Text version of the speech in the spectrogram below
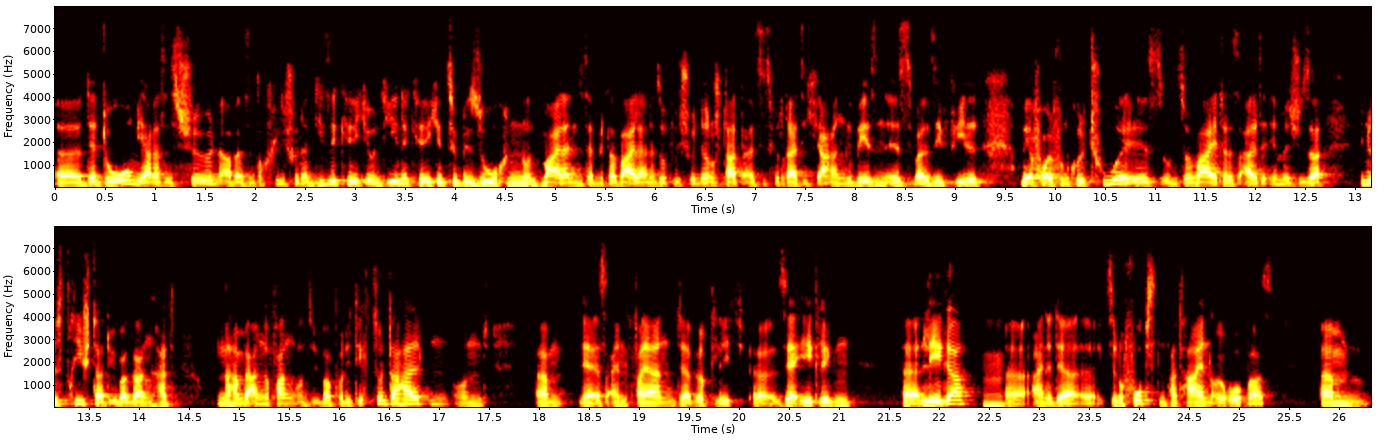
äh, der Dom, ja, das ist schön, aber es ist doch viel schöner, diese Kirche und jene Kirche zu besuchen. Und Mailand ist ja mittlerweile eine so viel schönere Stadt, als sie es vor 30 Jahren gewesen ist, weil sie viel mehr voll von Kultur ist und so weiter. Das alte Image dieser Industriestadt übergangen hat. Und dann haben wir angefangen, uns über Politik zu unterhalten und ähm, er ist ein Feiern der wirklich äh, sehr ekligen äh, Lega, mhm. äh, eine der äh, xenophobsten Parteien Europas, ähm,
